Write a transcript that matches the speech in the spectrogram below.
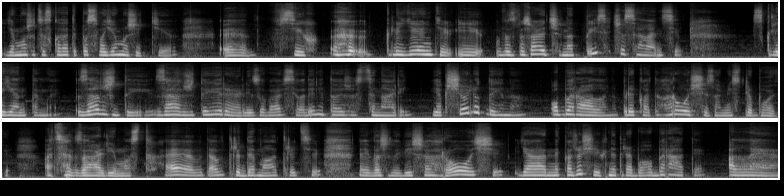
я можу це сказати по своєму житті Е, всіх е, клієнтів і зважаючи на тисячі сеансів з клієнтами, завжди, завжди реалізувався один і той же сценарій. Якщо людина обирала, наприклад, гроші замість любові, а це взагалі must have, да, в 3D-матриці, найважливіше гроші. Я не кажу, що їх не треба обирати, але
